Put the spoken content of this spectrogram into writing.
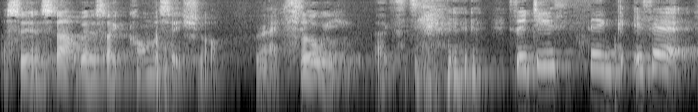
a certain style, but it's like conversational, right? Flowy. so do you think is it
